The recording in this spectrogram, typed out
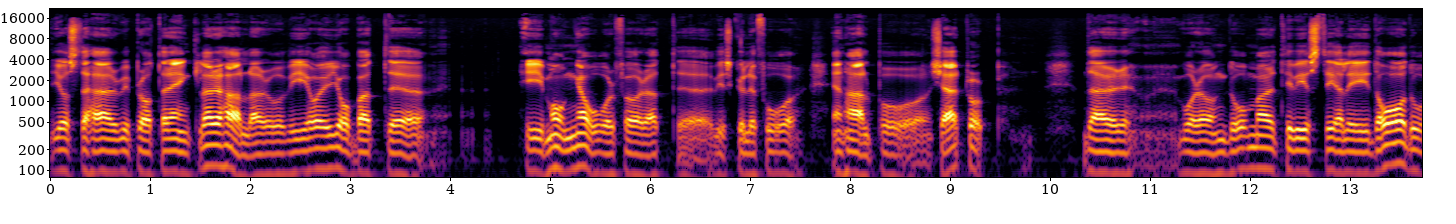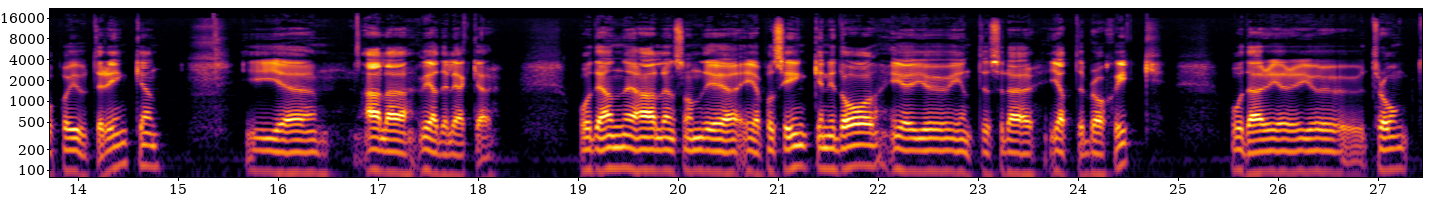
just det här, vi pratar enklare hallar och vi har ju jobbat eh, i många år för att vi skulle få en hall på Kärrtorp där eh, våra ungdomar till viss del är idag då på uterinken i eh, alla väderlekar. Och den hallen som det är på Zinken idag är ju inte sådär jättebra skick. Och där är det ju trångt.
